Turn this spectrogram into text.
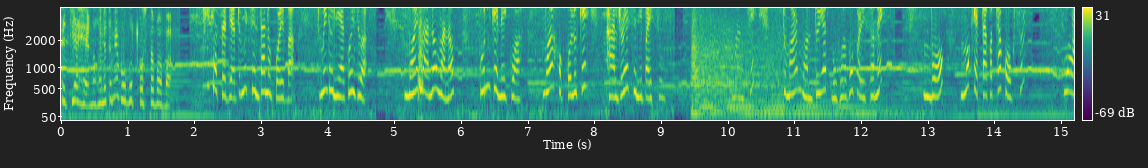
তেতিয়াহে নহ'লে তুমি বহুত কষ্ট পাবা। ঠিক আছে দিয়া তুমি চিন্তা নকৰিবা। তুমি ধুনীয়াকৈ যোৱা। মই জানো মানৱ কোন কেনেকুৱা। মই সকলোকে ভালদৰে চিনি পাইছোঁ। মানসী তোমাৰ মনটো ইয়াত বহুৱাব পাৰিছানে? ব মোক এটা কথা কওকচোন। কোৱা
